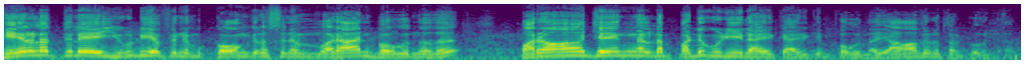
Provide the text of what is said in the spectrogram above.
കേരളത്തിലെ യു ഡി എഫിനും കോൺഗ്രസിനും വരാൻ പോകുന്നത് പരാജയങ്ങളുടെ പടുകുഴിയിലേക്കായിരിക്കും പോകുന്നത്. യാതൊരു തർക്കവുമില്ല.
